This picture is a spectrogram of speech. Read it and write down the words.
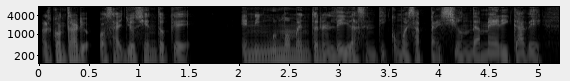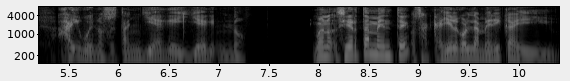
al contrario, o sea, yo siento que en ningún momento en el de ida sentí como esa presión de América de, ay, güey, nos están llegue y llegue. No. Bueno, ciertamente, O sea, caí el gol de América y,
